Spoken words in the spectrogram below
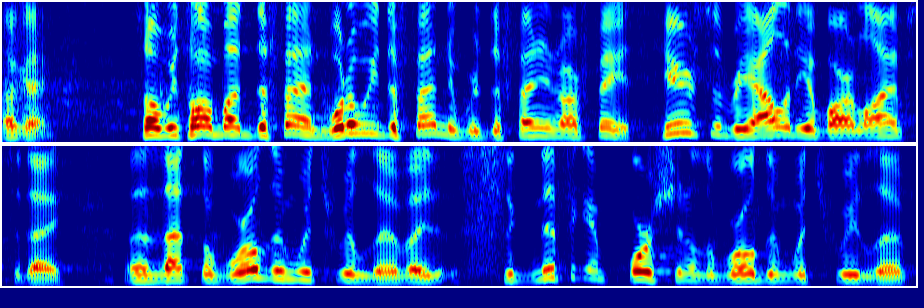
Okay. So we talk about defend. What are we defending? We're defending our faith. Here's the reality of our lives today uh, that the world in which we live, a significant portion of the world in which we live,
